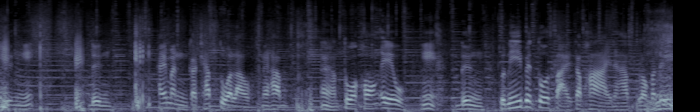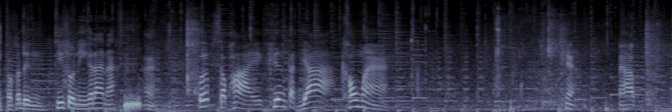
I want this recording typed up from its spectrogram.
ดึงอย่างนี้ ดึงให้มันกระชับตัวเรานะครับตัวคล้องเอวนี่ดึง ตัวนี้เป็นตัวสายสะพายนะครับ เราก็ดึงเราก็ดึงที่ตัวนี้ก็ได้นะอ่าปุ๊บสะพายเครื่องตัดหญ้าเข้ามาเนี่ยนะครับ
